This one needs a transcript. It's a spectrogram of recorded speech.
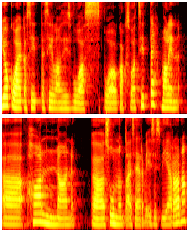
joku aika sitten, silloin siis vuosi, puoli, kaksi vuotta sitten, mä olin uh, Hannan uh, sunnuntaiserviisissä vieraana.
